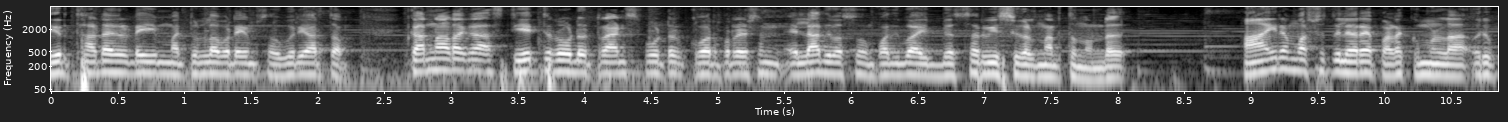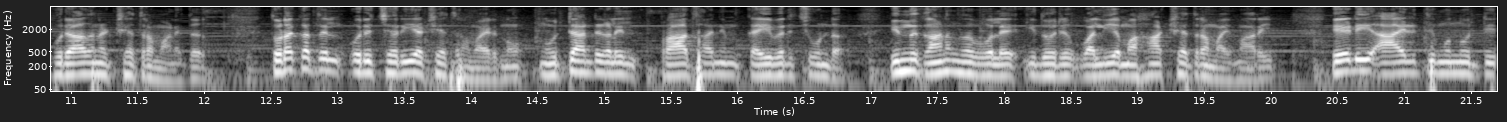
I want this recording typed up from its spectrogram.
തീർത്ഥാടകരുടെയും മറ്റുള്ളവരുടെയും സൗകര്യാർത്ഥം Karnataka state road transport corporation എല്ലാ ദിവസവും പതിവായി ബസ് സർവീസുകൾ നടത്തുന്നുണ്ട്. ആയിരം വർഷത്തിലേറെ പഴക്കമുള്ള ഒരു പുരാതന ക്ഷേത്രമാണിത്. തുടക്കത്തിൽ ഒരു ചെറിയ ക്ഷേത്രമായിരുന്നു. നൂറ്റാണ്ടുകളിൽ പ്രാധാന്യം കൈവരിച്ചുകൊണ്ട് ഇന്ന് കാണുന്നത് പോലെ ഇതൊരു വലിയ മഹാക്ഷേത്രമായി മാറി. എ ഡി ആയിരത്തി മുന്നൂറ്റി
